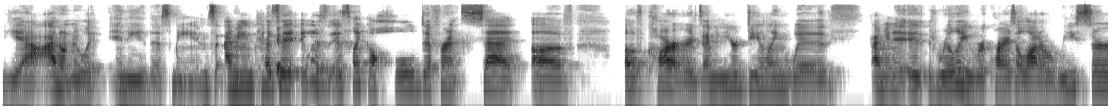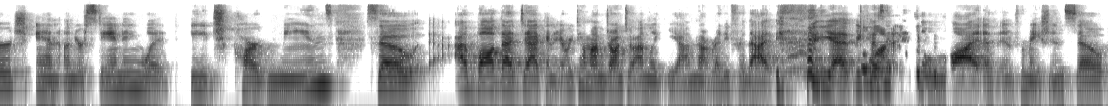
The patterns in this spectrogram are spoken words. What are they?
yeah, I don't know what any of this means. I mean, because it is, it's like a whole different set of of cards. I mean, you're dealing with, I mean, it, it really requires a lot of research and understanding what each card means. So I bought that deck, and every time I'm drawn to it, I'm like, yeah, I'm not ready for that yet because it's a lot of information. So,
